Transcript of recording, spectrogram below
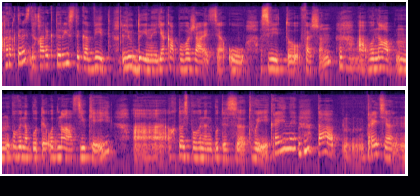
Характеристика? характеристика від людини, яка поважається у світу фешн. А вона повинна бути одна з UK, а, хтось повинен бути з твоєї країни, м, третя, м,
